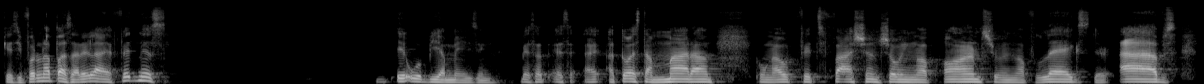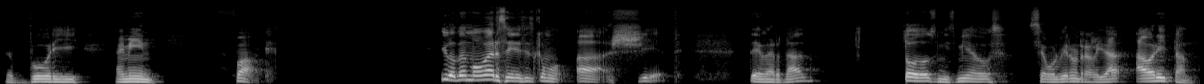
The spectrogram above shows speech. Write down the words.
que si fuera una pasarela de fitness, it would be amazing. Ves a, a- a toda esta mara con outfits fashion, showing off arms, showing off legs, their abs, their booty. I mean, fuck. Y lo ves moverse y dices como, ah, shit. De verdad, todos mis miedos se volvieron realidad ahorita.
